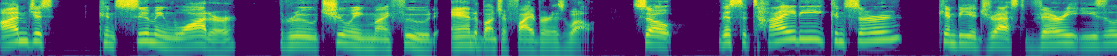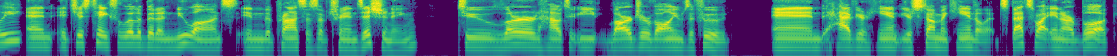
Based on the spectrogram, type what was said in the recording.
I'm just consuming water through chewing my food and a bunch of fiber as well. So the satiety concern can be addressed very easily, and it just takes a little bit of nuance in the process of transitioning to learn how to eat larger volumes of food and have your hand your stomach handle it. So that's why in our book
